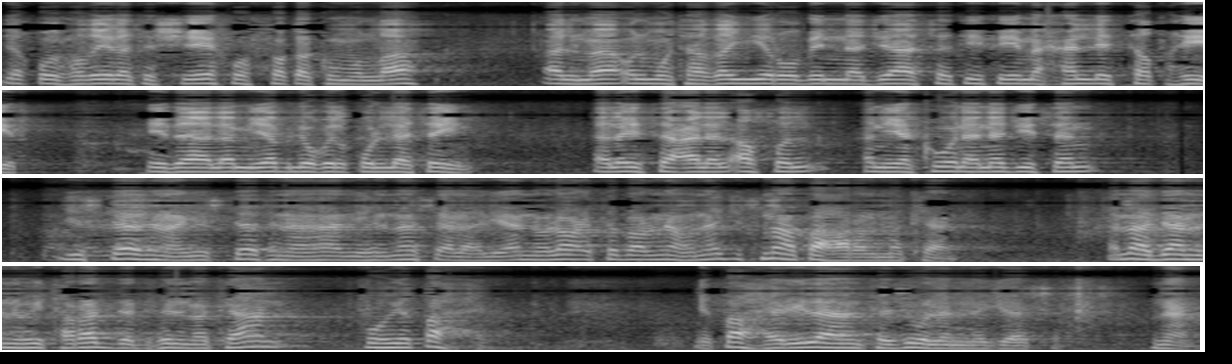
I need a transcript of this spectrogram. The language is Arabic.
يقول فضيلة الشيخ وفقكم الله الماء المتغير بالنجاسة في محل التطهير إذا لم يبلغ القلتين أليس على الأصل أن يكون نجسا؟ يستثنى يستثنى هذه المسألة لأنه لو اعتبرناه نجس ما طهر المكان. فما دام أنه يتردد في المكان فهو يطهر يطهر إلى أن تزول النجاسة. نعم.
